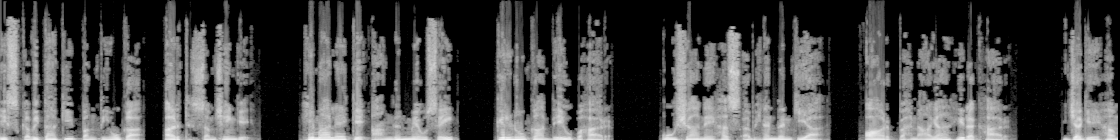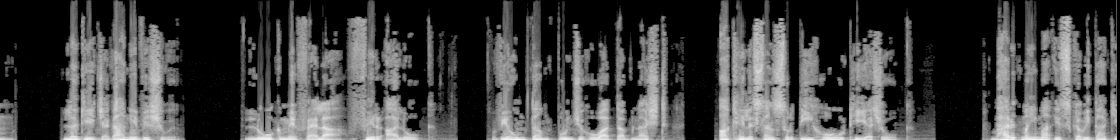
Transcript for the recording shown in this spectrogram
इस कविता की पंक्तियों का अर्थ समझेंगे। हिमालय के आँगन में उसे किरणों का दे उपहार। ऊषा ने हंस अभिनंदन किया और पहनाया हिरकहार। जगे हम, लगे जगाने विश्व। लोक में फैला फिर आलोक। व्योमतम पुंज हुआ तब नष्ट। अखिल संस्कृति हो उठी अशोक। भारत महिमा इस कविता की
